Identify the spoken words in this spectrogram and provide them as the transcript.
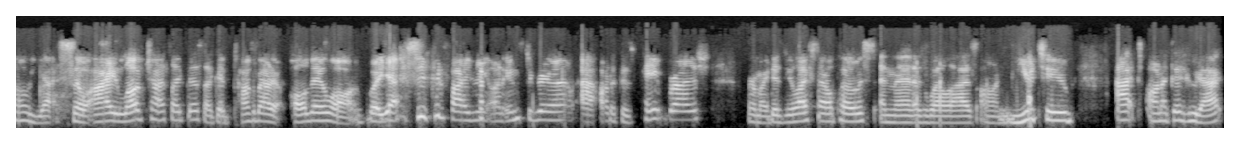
Oh, yes. So I love chats like this. I could talk about it all day long. But yes, you can find me on Instagram at Annika's Paintbrush for my Disney lifestyle posts, and then as well as on YouTube at Annika Hudak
